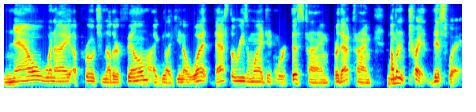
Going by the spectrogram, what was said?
now when I approach another film, I'd be like, you know what? That's the reason why it didn't work this time or that time. I'm going to try it this way.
